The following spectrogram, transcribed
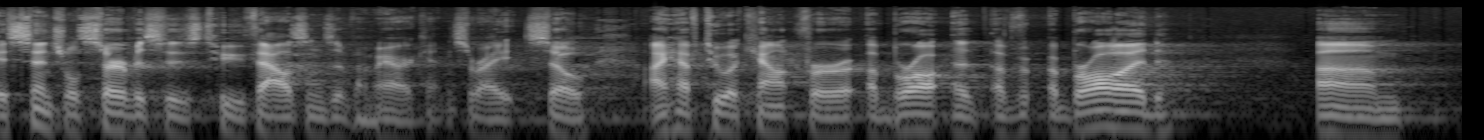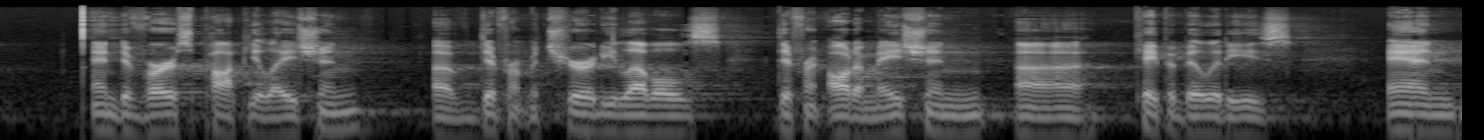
essential services to thousands of Americans, right? So I have to account for a broad, a, a broad um, and diverse population of different maturity levels, different automation uh, capabilities, and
